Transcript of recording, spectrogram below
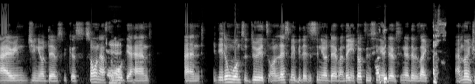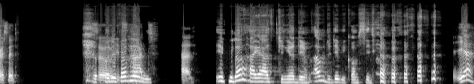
hiring junior devs because someone has to hold their hand, and they don't want to do it unless maybe there's a senior dev. And then you talk to the senior dev, senior dev is like, I'm not interested. So but the it's problem hard. is, hard. if you don't hire junior dev, how do they become senior? Yeah,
